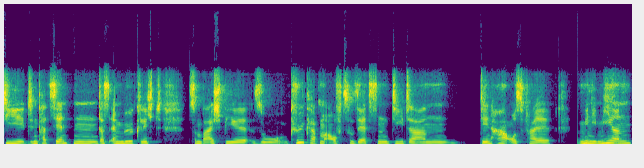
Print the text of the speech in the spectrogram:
die den Patienten das ermöglicht, zum Beispiel so Kühlkappen aufzusetzen, die dann den Haarausfall minimieren.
